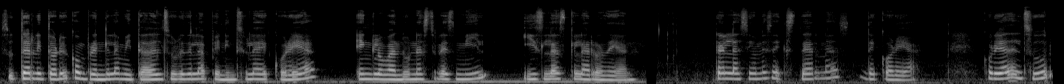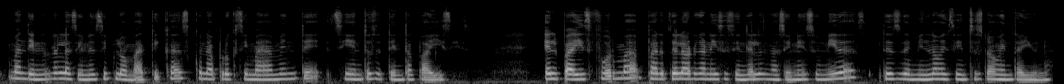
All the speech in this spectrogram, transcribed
Su territorio comprende la mitad del sur de la península de Corea, englobando unas 3.000 islas que la rodean. Relaciones externas de Corea. Corea del Sur mantiene relaciones diplomáticas con aproximadamente 170 países. El país forma parte de la Organización de las Naciones Unidas desde 1991.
